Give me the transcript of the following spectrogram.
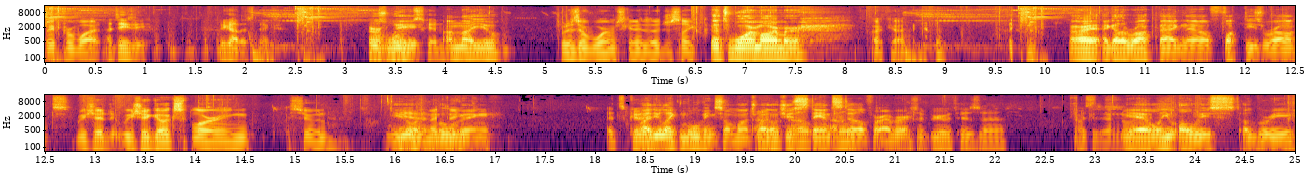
Wait, for what? That's easy. We got this, Nick. For Who's warm we? skin. I'm not you. What is a worm skin? Is that just like That's warm armor. okay? Alright, I got a rock bag now. Fuck these rocks. We should we should go exploring soon. You Yeah, and I think- moving. It's good. Why do you like moving so much? Why don't- don't you I don't- stand I don't- still I disagree with his. Uh, Fuck is that noise? Yeah, well, you always agree.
